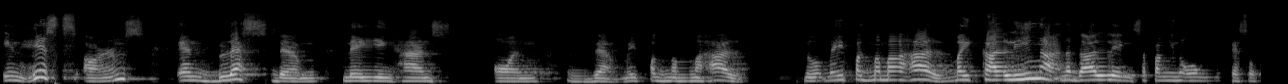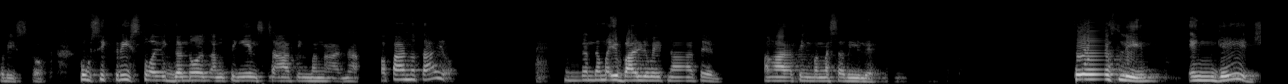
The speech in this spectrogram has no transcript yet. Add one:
in his arms and blessed them, laying hands on them. May pagmamahal. No? May pagmamahal, may kalinga na galing sa Panginoong Keso Kristo. Kung si Kristo ay ganon ang tingin sa ating mga anak, paano tayo? Maganda ma-evaluate natin ang ating mga sarili. Fourthly, engage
